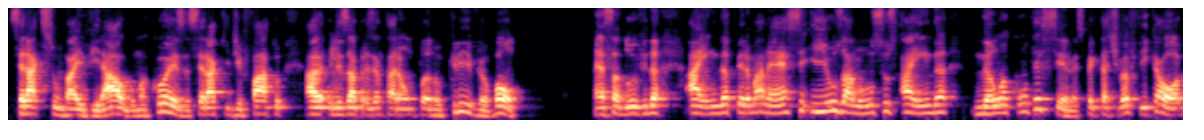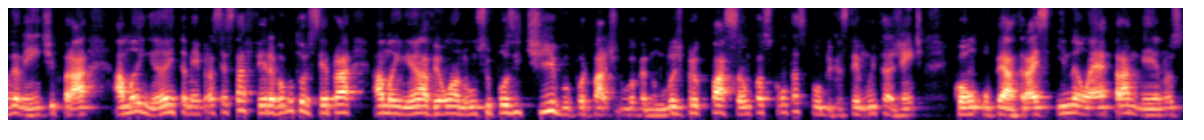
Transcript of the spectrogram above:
Será que isso vai virar alguma coisa? Será que de fato eles apresentarão um plano crível? Bom, essa dúvida ainda permanece e os anúncios ainda não aconteceram. A expectativa fica, obviamente, para amanhã e também para sexta-feira. Vamos torcer para amanhã haver um anúncio positivo por parte do governo Lula de preocupação com as contas públicas. Tem muita gente com o pé atrás e não é para menos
